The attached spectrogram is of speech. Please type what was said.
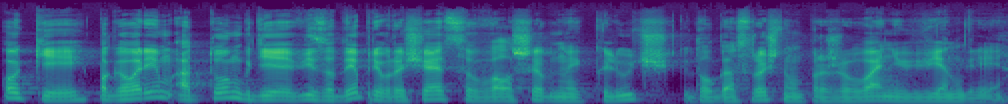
Окей, поговорим о том, где виза D превращается в волшебный ключ к долгосрочному проживанию в Венгрии.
